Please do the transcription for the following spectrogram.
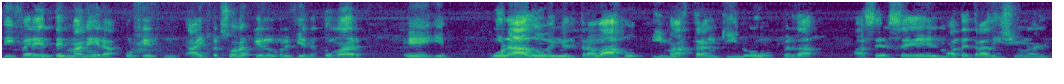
diferentes maneras porque hay personas que lo prefieren tomar eh, colado en el trabajo y más tranquilo, ¿verdad? Hacerse el mate tradicional.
